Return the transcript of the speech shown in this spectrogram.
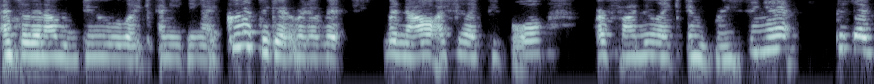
And so then I would do like anything I could to get rid of it. But now I feel like people are finally like embracing it. Cause like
